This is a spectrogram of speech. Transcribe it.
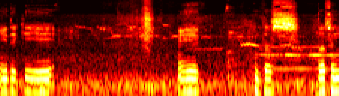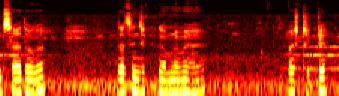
ये देखिए, ये एक दस दस इंच शायद होगा। दस इंच के गमले में है प्लास्टिक के।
